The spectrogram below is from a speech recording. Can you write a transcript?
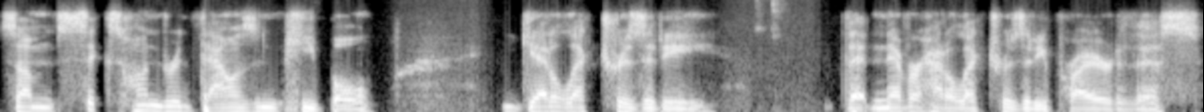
some 600,000 people get electricity that never had electricity prior to this.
